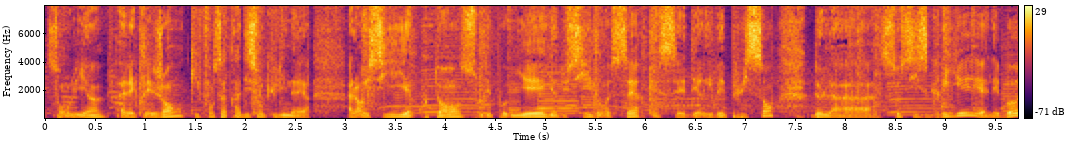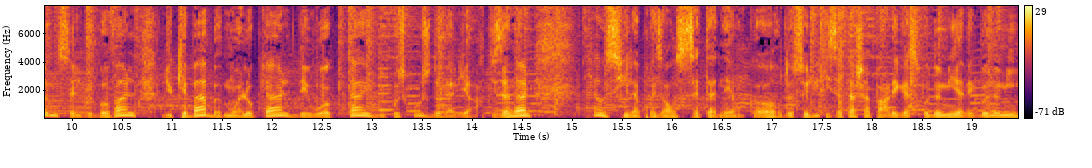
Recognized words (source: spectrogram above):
son lien avec les gens qui font sa tradition culinaire. Alors ici, à Coutances, sous les pommiers, il y a du cidre, certes, et ses dérivés puissants, de la saucisse grillée, elle est bonne, celle de Boval, du kebab, moins local, des wok thai, du couscous, de la bière artisanale. A aussi la présence, cette année encore, de celui qui s'attache à parler gastronomie avec bonhomie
